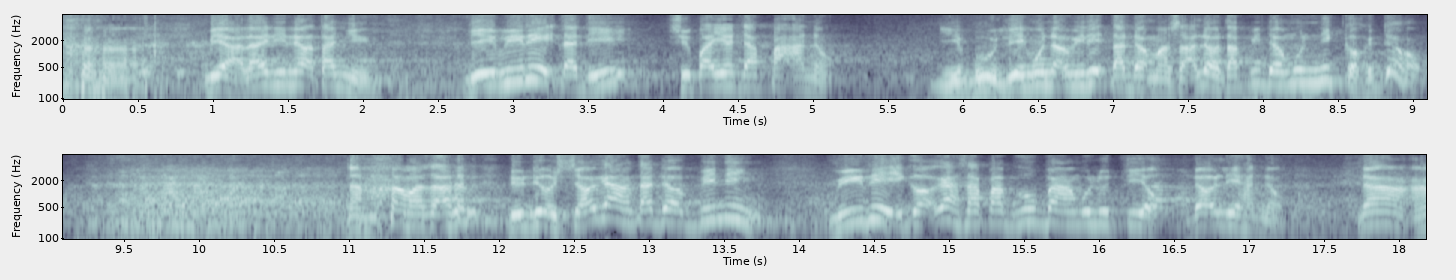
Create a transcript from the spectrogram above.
Biarlah dia nak tanya. Dia wirid tadi supaya dapat anak dia boleh pun nak wirid tak ada masalah. Tapi dia mau nikah kejap. Nah masalah duduk seorang tak ada bini. Wirid kau kan siapa berubah bulu tiuk tak boleh anak nah ha,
